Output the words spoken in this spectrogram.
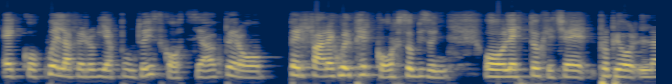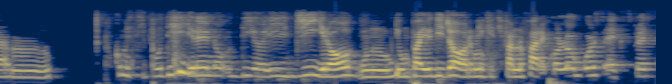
Ecco, quella ferrovia appunto in Scozia, però per fare quel percorso bisogna... ho letto che c'è proprio la... Um, come si può dire, no, Oddio, il giro um, di un paio di giorni che ti fanno fare con l'Hogwarts Express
